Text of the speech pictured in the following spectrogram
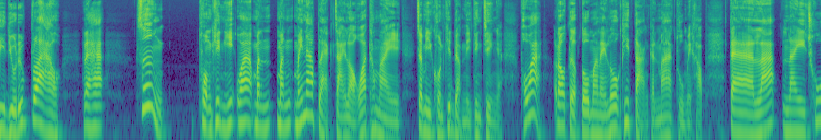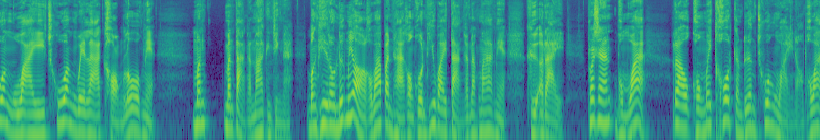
ดีตอยู่หรือเปล่านะฮะซึ่งผมคิดงี้ว่ามันมันไม่น่าแปลกใจหรอกว่าทำไมจะมีคนคิดแบบนี้จริงๆอะเพราะว่าเราเติบโตมาในโลกที่ต่างกันมากถูกไหมครับ แต่ละในช่วงวัยช่วงเวลาของโลกเนี่ยมันมันต่างกันมากจริงๆนะบางทีเรานึกไม่ออกหรอกว่าปัญหาของคนที่วัยต่างกันมากๆเนี่ยคืออะไร เพราะฉะนั้นผมว่าเราคงไม่โทษกันเรื่องช่วงวัยเนาะเพราะว่า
